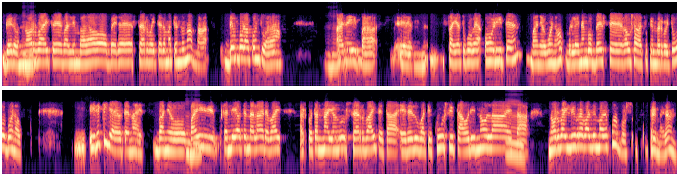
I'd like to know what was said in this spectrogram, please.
Gero, norbait baldin badao bere zerbait eramaten duna, ba, denbora kontua da. Arei, ba, em, zaiatuko gea hori iten, baina, bueno, lehenengo beste gauza batzuk inbergo ditugu, bueno, irekila egoten naiz, baina Mhm. bai, jende egoten dela ere, bai, askotan nahi du zerbait, eta eredu bat ikusi, eta hori nola, Mm. eta norbait libre baldin badekoa, pues, primeran,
